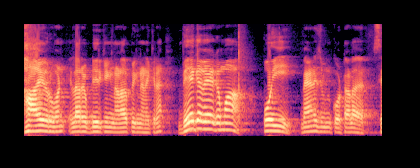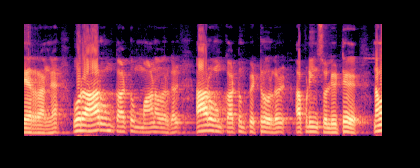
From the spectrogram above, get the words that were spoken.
ஹாய் ஒருவன் எல்லாரும் எப்படி இருக்கீங்க? நல்லா இருப்பீங்கன்னு நினைக்கிறேன். வேக வேகமாக போய் மேனேஜ்மெண்ட் கோட்டாவில் சேர்றாங்க. ஒரு ஆர்வம் காட்டும் மாணவர்கள் ஆர்வம் காட்டும் பெற்றோர்கள் அப்படின்னு சொல்லிட்டு நம்ம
